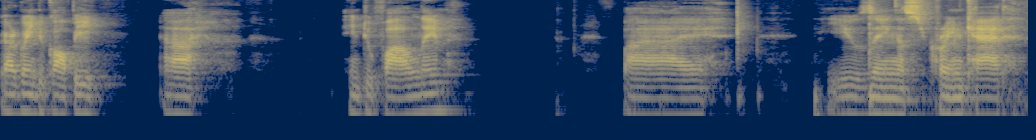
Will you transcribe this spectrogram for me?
We are going to copy uh, into file name by using a string cat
